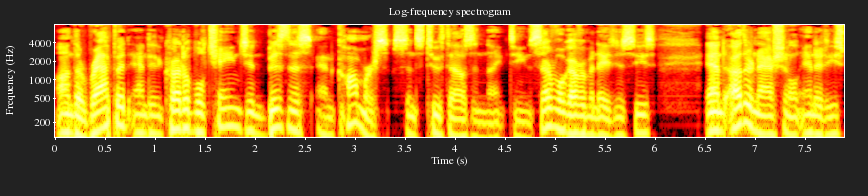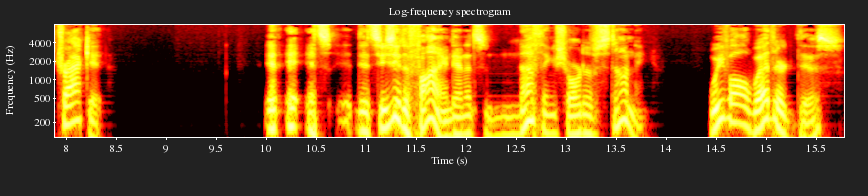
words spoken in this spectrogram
on the rapid and incredible change in business and commerce since 2019. Several government agencies and other national entities track it. it, it it's, it's easy to find and it's nothing short of stunning. We've all weathered this.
